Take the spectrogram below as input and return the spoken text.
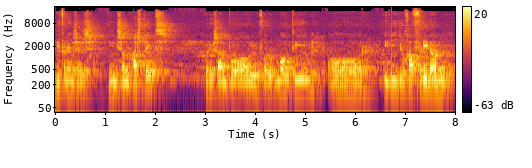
differences in some aspects. For example, for voting, or if you have freedom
